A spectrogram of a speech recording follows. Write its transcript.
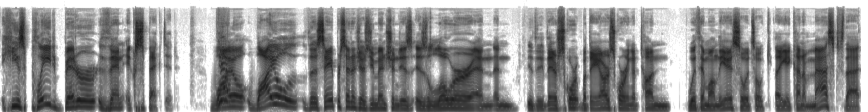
he's played better than expected. While while the save percentage, as you mentioned, is is lower and and they're scoring, but they are scoring a ton with him on the ice, so it's okay. Like it kind of masks that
